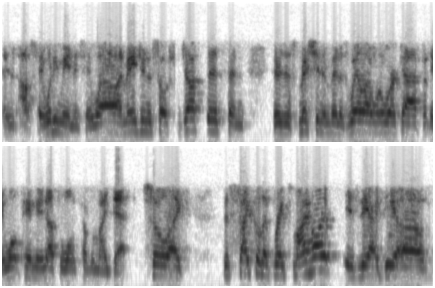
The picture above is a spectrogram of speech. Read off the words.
And I'll say, What do you mean? They say, Well, I majored in social justice, and there's this mission in Venezuela I want to work at, but they won't pay me enough, it won't cover my debt. So, like, the cycle that breaks my heart is the idea of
